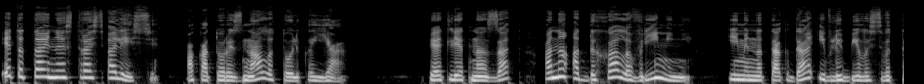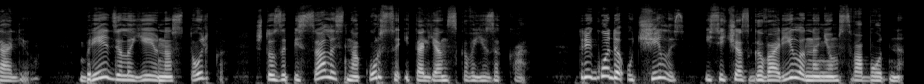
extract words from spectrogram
Это тайная страсть Олеси, о которой знала только я. Пять лет назад она отдыхала в Римени, именно тогда и влюбилась в Италию. Бредила ею настолько, что записалась на курсы итальянского языка. Три года училась и сейчас говорила на нем свободно.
